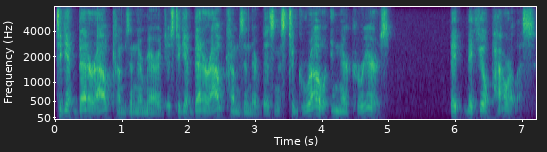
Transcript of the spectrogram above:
to get better outcomes in their marriages, to get better outcomes in their business, to grow in their careers. They, they feel powerless,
